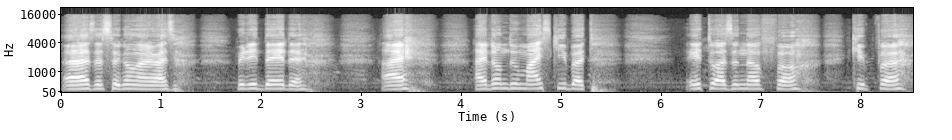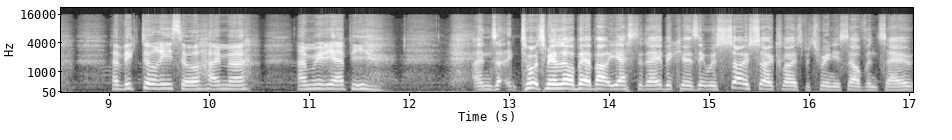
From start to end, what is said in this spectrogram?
Uh, the second I was really dead. I I don't do my ski, but it was enough for keep uh, a victory. So I'm uh, I'm really happy. And uh, talk to me a little bit about yesterday because it was so so close between yourself and Theo.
